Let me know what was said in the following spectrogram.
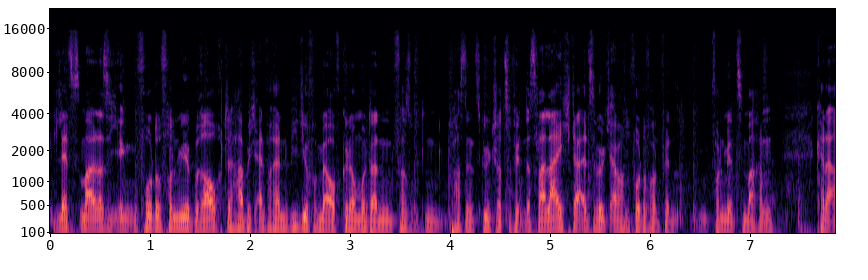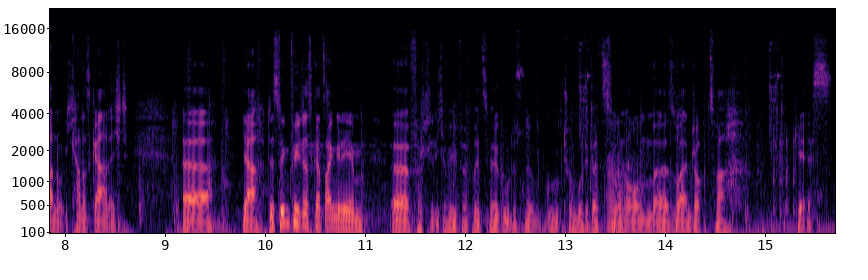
Letztes Mal, dass ich irgendein Foto von mir brauchte, habe ich einfach ein Video von mir aufgenommen und dann versucht, einen passenden Screenshot zu finden. Das war leichter, als wirklich einfach ein Foto von, von mir zu machen. Keine Ahnung, ich kann das gar nicht. Äh, ja, deswegen finde ich das ganz angenehm. Äh, verstehe ich auf jeden Fall prinzipiell gut. Ist eine gute Motivation, um äh, so einen Job zu haben. Guess.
